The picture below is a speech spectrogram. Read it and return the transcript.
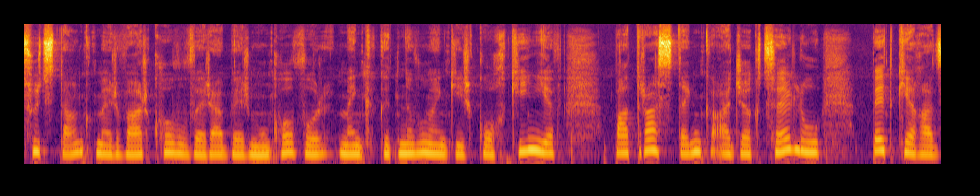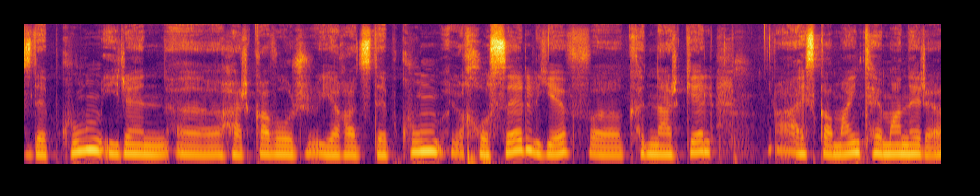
ցույց տանք մեր վարքով ու վերաբերմունքով, որ մենք գտնվում ենք իր կողքին եւ պատրաստ ենք աջակցել ու պետք եղած դեպքում իրեն հարկավոր եղած դեպքում խոսել եւ քննարկել այս կամ այն թեմաները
